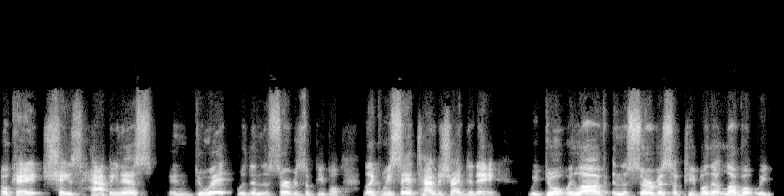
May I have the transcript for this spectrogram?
Okay. Chase happiness and do it within the service of people. Like we say at Time to Shine today, we do what we love in the service of people that love what we,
